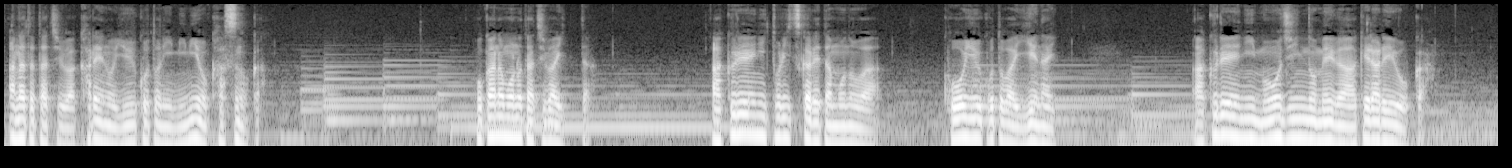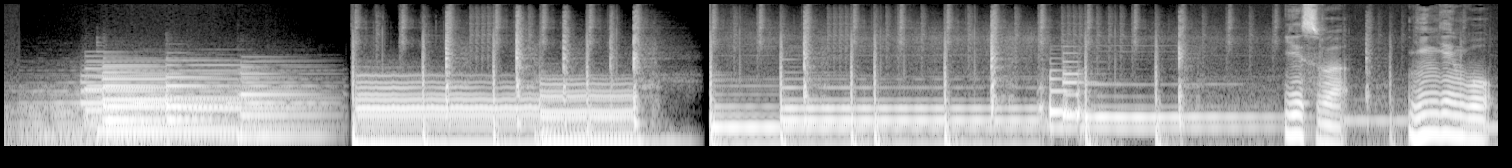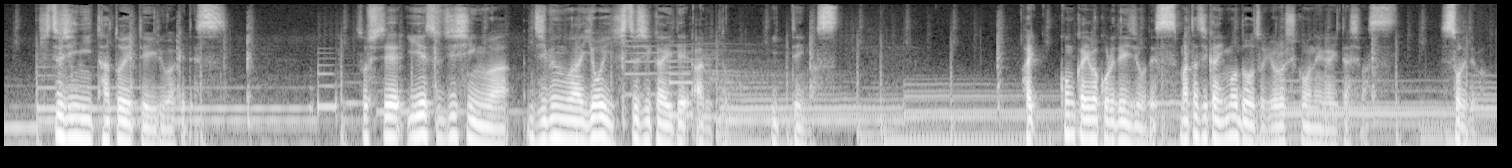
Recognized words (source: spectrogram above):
あなたたちは彼の言うことに耳を貸すのか？他の者たちは言った。悪霊に取りつかれた者はこういうことは言えない。悪霊に盲人の目が開けられようか。イエスは人間を羊に例えているわけです。そしてイエス自身は自分は良い羊飼いであると言っています。はい今回はこれで以上です。また次回もどうぞよろしくお願いいたします。それでは。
